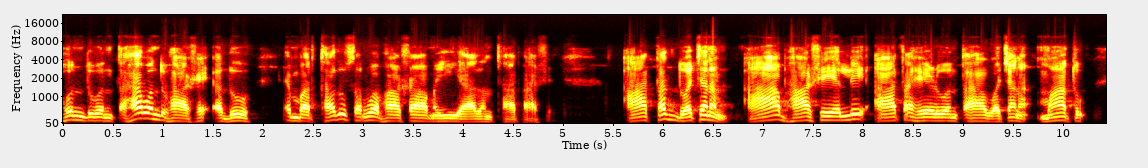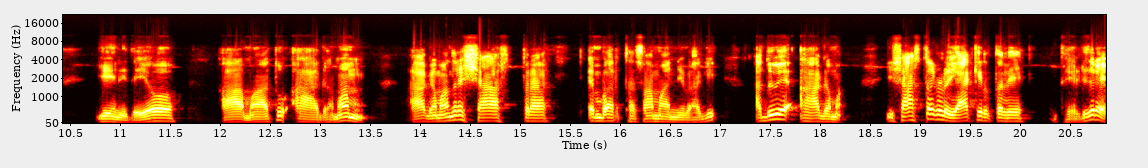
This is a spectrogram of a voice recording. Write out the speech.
ಹೊಂದುವಂತಹ ಒಂದು ಭಾಷೆ ಅದು ಎಂಬ ಅರ್ಥ. ಅದು ಸರ್ವಭಾಷಾಮಯಿಯಾದಂತಹ ಭಾಷೆ. ಆ ತದ್ವಚನಂ, ಆ ಭಾಷೆಯಲ್ಲಿ ಆತ ಹೇಳುವಂತಹ ವಚನ ಮಾತು ಏನಿದೆಯೋ ಆ ಮಾತು ಆಗಮಂ. ಆಗಮ ಅಂದರೆ ಶಾಸ್ತ್ರ ಎಂಬ ಅರ್ಥ ಸಾಮಾನ್ಯವಾಗಿ ಅದುವೇ ಆಗಮ. ಈ ಶಾಸ್ತ್ರಗಳು ಯಾಕಿರ್ತವೆ ಅಂತ ಹೇಳಿದರೆ,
